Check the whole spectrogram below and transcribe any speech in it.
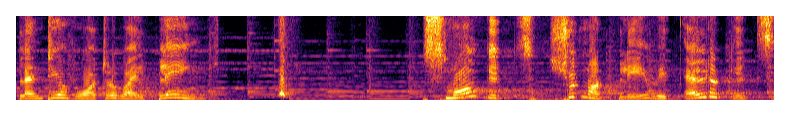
plenty of water while playing. Small kids should not play with elder kids.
